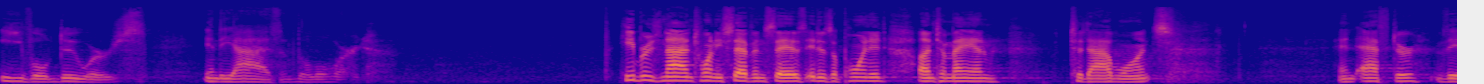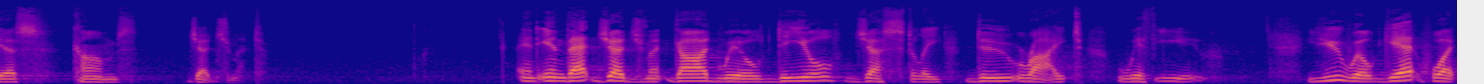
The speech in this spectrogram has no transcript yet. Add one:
evildoers in the eyes of the Lord. Hebrews 9:27 says, "It is appointed unto man to die once, and after this comes judgment." And in that judgment, God will deal justly, do right with you. You will get what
